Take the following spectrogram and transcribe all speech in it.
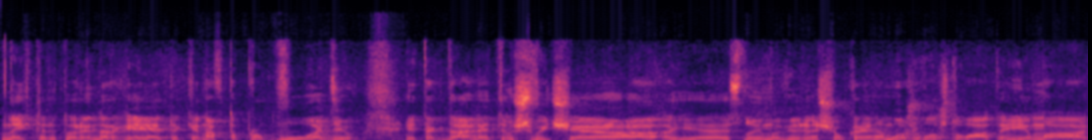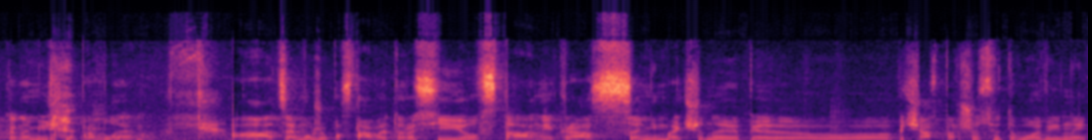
на їх території енергетики, нафтопроводів і так далі, тим швидше е, існує ймовірність, що Україна може влаштувати їм економічні проблеми. А це може поставити Росію в стан якраз Німеччини пі- під час Першої світової війни.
